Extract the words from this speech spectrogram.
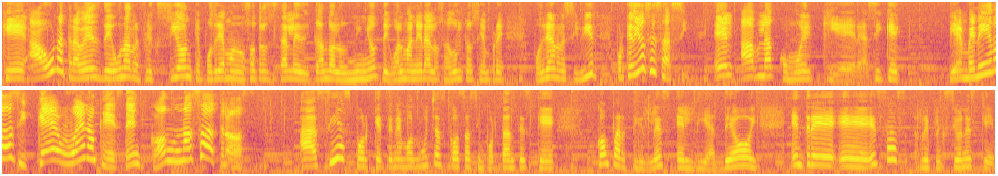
que aún a través de una reflexión que podríamos nosotros estarle dedicando a los niños, de igual manera los adultos siempre podrían recibir, porque Dios es así, Él habla como Él quiere, así que bienvenidos y qué bueno que estén con nosotros. Así es porque tenemos muchas cosas importantes que compartirles el día de hoy. Entre eh, esas reflexiones que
